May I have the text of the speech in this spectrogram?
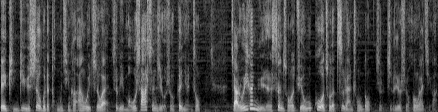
被屏蔽于社会的同情和安慰之外，这比谋杀甚至有时候更严重。假如一个女人顺从了绝无过错的自然冲动，指指的就是婚外情啊，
